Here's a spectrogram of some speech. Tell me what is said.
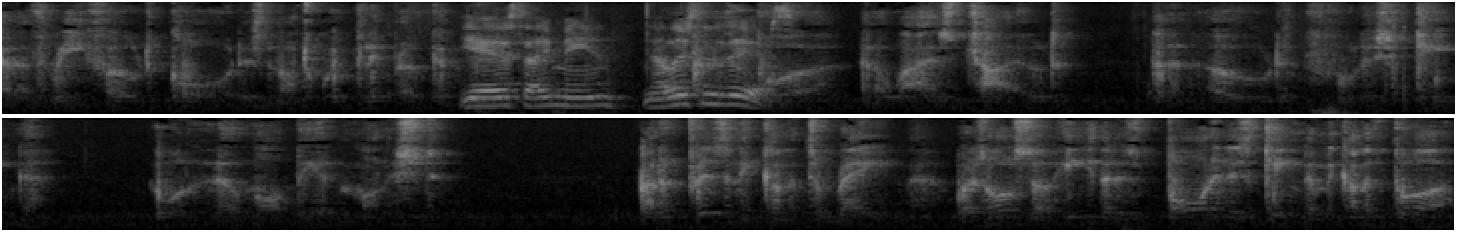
And a threefold cord is not quickly broken. Yes, amen. Now listen to this. poor and a wise child than an old and foolish king, who will no more be admonished. Out of prison he cometh to reign, whereas also he that is born in his kingdom becometh poor.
